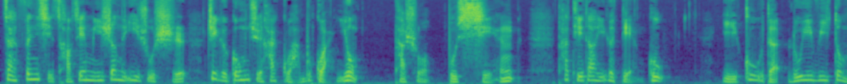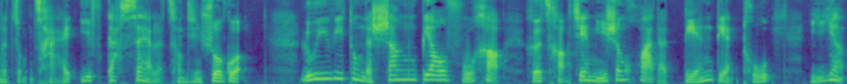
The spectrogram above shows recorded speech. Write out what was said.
在分析草间弥生的艺术时，这个工具还管不管用？他说不行。他提到一个典故：已故的路易威登的总裁伊夫·加塞尔曾经说过，路易威登的商标符号和草间弥生画的点点图一样，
